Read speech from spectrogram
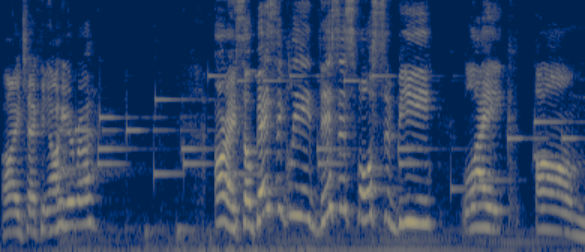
Alright, chat, can y'all hear, bro? Alright, so basically, this is supposed to be like, um...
